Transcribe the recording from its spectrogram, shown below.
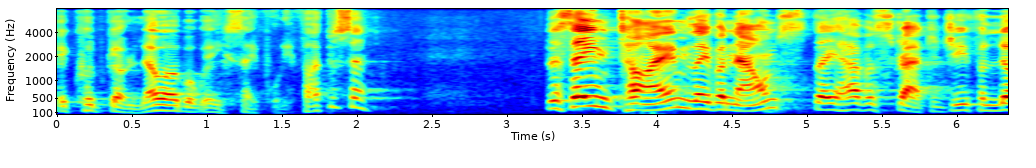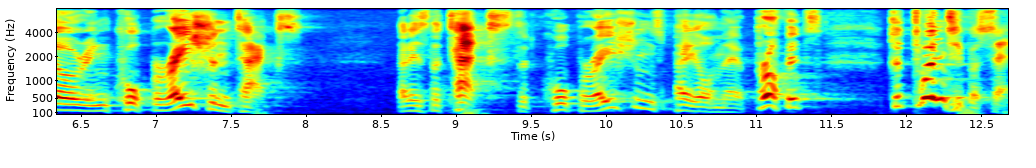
It could go lower, but we say 45%. At the same time, they've announced they have a strategy for lowering corporation tax, that is, the tax that corporations pay on their profits, to 20%.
